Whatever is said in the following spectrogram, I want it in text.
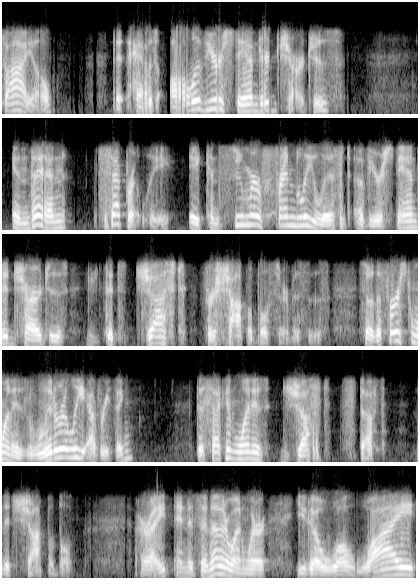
file that has all of your standard charges, and then separately a consumer-friendly list of your standard charges that's just for shoppable services. So the first one is literally everything. The second one is just stuff that's shoppable. All right, and it's another one where you go, well, why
